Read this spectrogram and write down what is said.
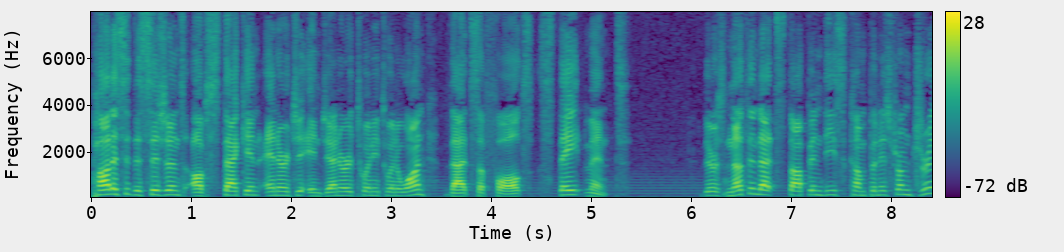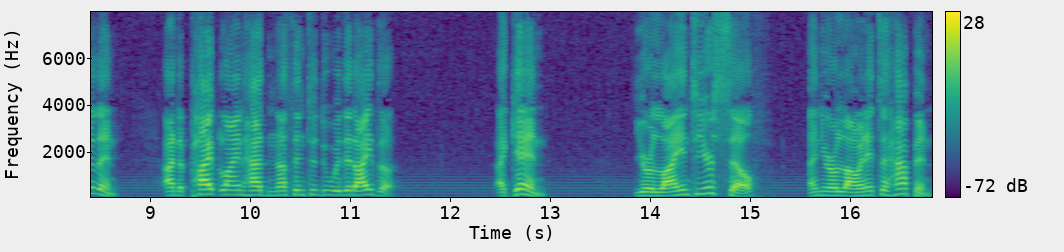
policy decisions of stacking energy in January 2021, that's a false statement. There's nothing that's stopping these companies from drilling. And the pipeline had nothing to do with it either. Again, you're lying to yourself and you're allowing it to happen.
